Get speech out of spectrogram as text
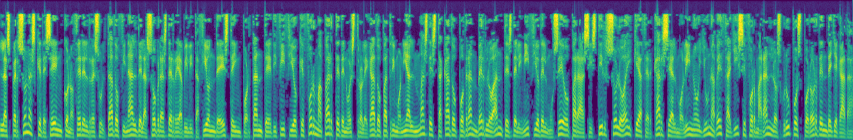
las personas que deseen conocer el resultado final de las obras de rehabilitación de este importante edificio que forma parte de nuestro legado patrimonial más destacado podrán verlo antes del inicio del museo para asistir solo hay que acercarse al molino y una vez allí se formarán los grupos por orden de llegada.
